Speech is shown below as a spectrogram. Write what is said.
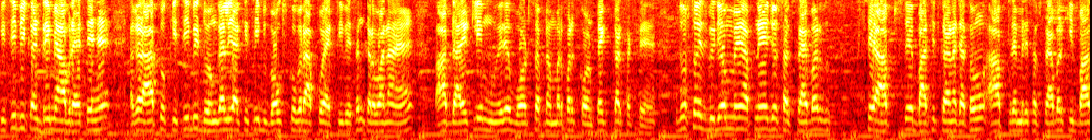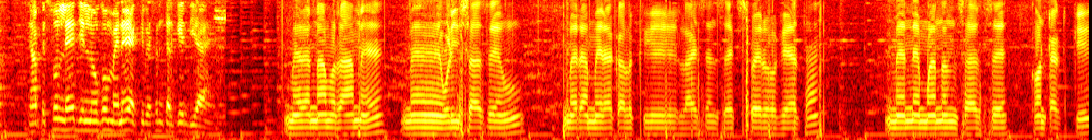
किसी भी कंट्री में आप रहते हैं, अगर आपको किसी भी डोंगल या किसी भी बॉक्स को अगर आपको एक्टिवेशन करवाना है तो आप डायरेक्टली मेरे व्हाट्सअप नंबर पर कॉन्टैक्ट कर सकते हैं। दोस्तों, इस वीडियो में अपने जो सब्सक्राइबर से आपसे बातचीत करना चाहता हूँ। आप थोड़े मेरे सब्सक्राइबर की बात यहाँ पे सुन लें, जिन लोगों को मैंने एक्टिवेशन करके दिया है। मेरा नाम राम है। मैं उड़ीसा से हूँ। मेरा मेरा कल की लाइसेंस एक्सपायर हो गया था। मैंने मानन सर से कांटेक्ट की।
